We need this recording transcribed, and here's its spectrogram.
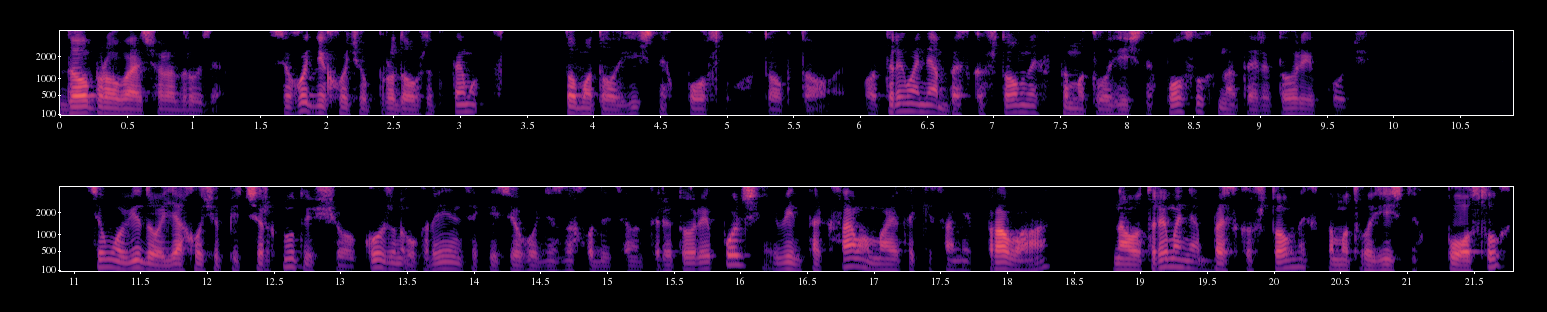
Доброго вечора, друзі. Сьогодні хочу продовжити тему стоматологічних послуг, тобто отримання безкоштовних стоматологічних послуг на території Польщі. В цьому відео я хочу підчеркнути, що кожен українець, який сьогодні знаходиться на території Польщі, він так само має такі самі права на отримання безкоштовних стоматологічних послуг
